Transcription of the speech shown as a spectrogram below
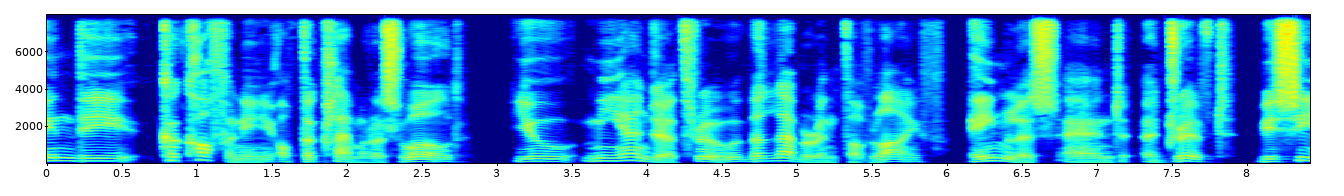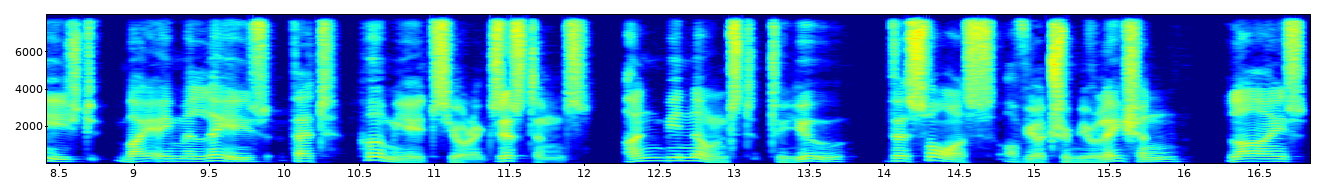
In the cacophony of the clamorous world, you meander through the labyrinth of life, aimless and adrift, besieged by a malaise that permeates your existence. Unbeknownst to you, the source of your tribulation lies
